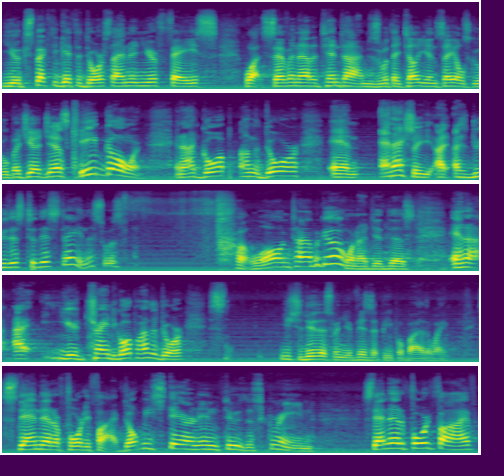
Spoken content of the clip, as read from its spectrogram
You expect to get the door slammed in your face. What, seven out of ten times is what they tell you in sales school, but you just keep going. And I'd go up on the door, and, and actually, I, I do this to this day, and this was a long time ago when I did this. And I, I, you're trained to go up on the door. You should do this when you visit people, by the way. Stand at a 45. Don't be staring in through the screen Stand at a 45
